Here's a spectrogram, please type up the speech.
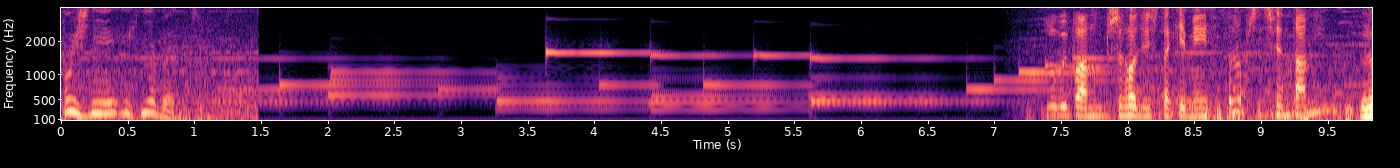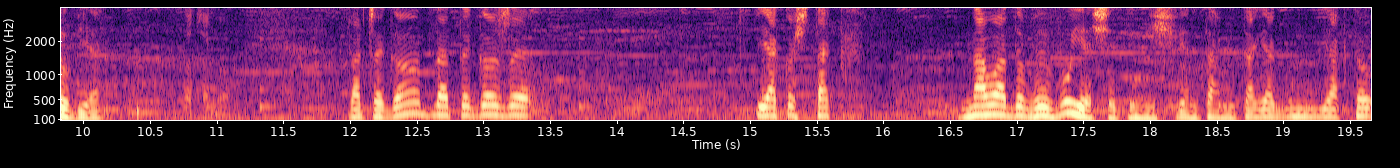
później ich nie będzie. Lubi Pan przychodzić w takie miejsca przed świętami? Lubię. Dlaczego? Dlaczego? Dlatego, że jakoś tak naładowywuje się tymi świętami. Tak jak, jak to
